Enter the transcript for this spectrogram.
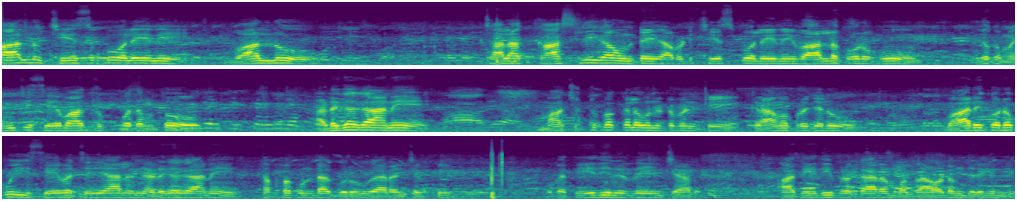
వాళ్ళు చేసుకోలేని వాళ్ళు చాలా కాస్ట్లీగా ఉంటాయి కాబట్టి చేసుకోలేని వాళ్ళ కొరకు ఇది ఒక మంచి సేవా దృక్పథంతో అడగగానే మా చుట్టుపక్కల ఉన్నటువంటి గ్రామ ప్రజలు వారి కొరకు ఈ సేవ చేయాలని అడగగానే తప్పకుండా గురువుగారని చెప్పి ఒక తేదీ నిర్ణయించారు. ఆ తేదీ ప్రకారం వాళ్ళు రావడం జరిగింది.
